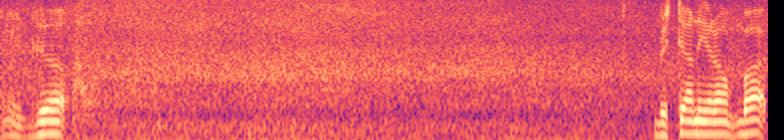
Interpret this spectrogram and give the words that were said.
There we go. Britannia on back.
